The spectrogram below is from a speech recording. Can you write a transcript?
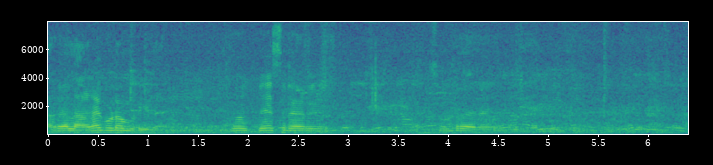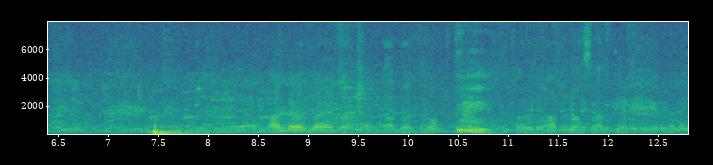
அவரால் அழக்கூட முடியல. ஏதோ பேசுகிறாரு சொல்கிறாரு ஆண்டவர் தான் எல்லாரையும் காப்பாற்றணும். அவருடைய ஆத்மா சாந்தி அடைய எங்களை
